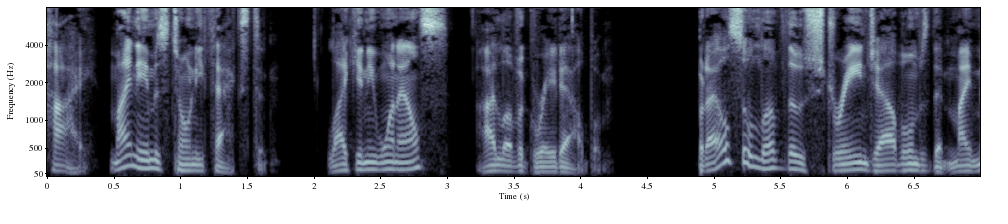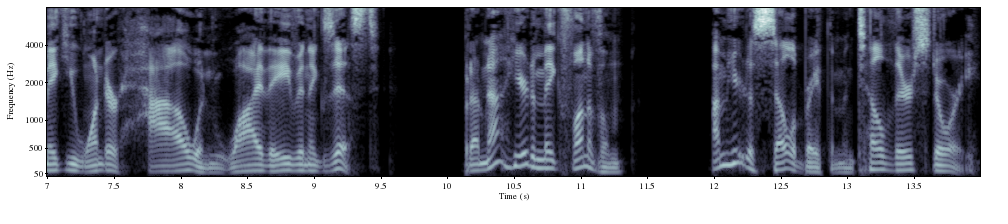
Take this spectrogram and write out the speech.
Hi, my name is Tony Thaxton. Like anyone else, I love a great album. But I also love those strange albums that might make you wonder how and why they even exist. But I'm not here to make fun of them. I'm here to celebrate them and tell their story.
